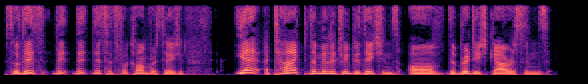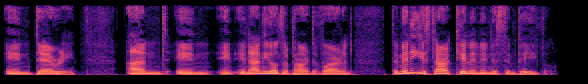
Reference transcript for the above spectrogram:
So this, this, this is for conversation. Yeah, attack the military positions of the British garrisons in Derry and in, in, in any other part of Ireland. The minute you start killing innocent people,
